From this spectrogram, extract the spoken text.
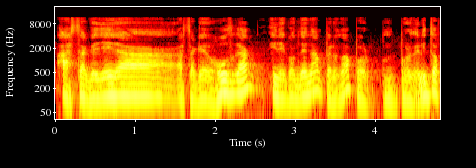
hasta que llega, hasta que lo juzgan y le condenan, pero no, por, por delitos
